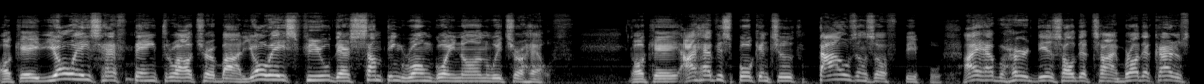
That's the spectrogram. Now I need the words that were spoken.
Okay, you always have pain throughout your body. You always feel there's something wrong going on with your health. Okay, I have spoken to thousands of people. I have heard this all the time. Brother Carlos,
